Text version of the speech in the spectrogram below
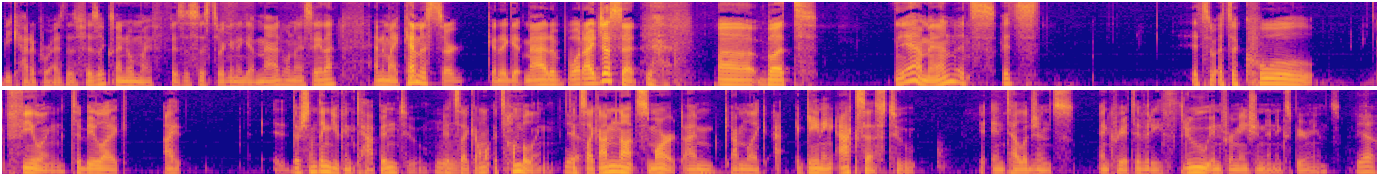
be categorized as physics. I know my physicists are going to get mad when I say that, and my chemists are going to get mad of what I just said. uh, but yeah, man, it's it's it's it's a cool feeling to be like I. There's something you can tap into. It's Mm. like it's humbling. Yeah. It's like I'm not smart. I'm I'm like a- gaining access to intelligence and creativity through information and experience. Yeah,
